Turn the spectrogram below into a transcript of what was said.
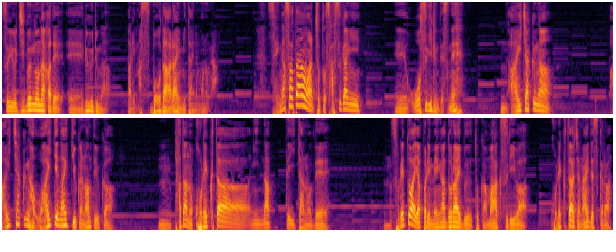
そういう自分の中で、えー、ルールがあります。ボーダーラインみたいなものが。セガサターンはちょっとさすがに、えー、多すぎるんですね。愛着が、愛着が湧いてないっていうかなんていうか、うん、ただのコレクターになっていたので、うん、それとはやっぱりメガドライブとかマーク3はコレクターじゃないですから、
